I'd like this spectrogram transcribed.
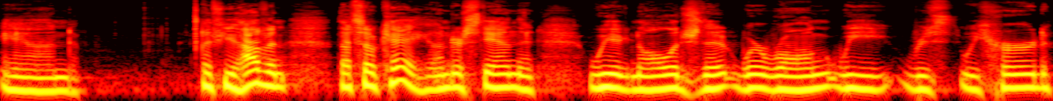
And if you haven't, that's okay. Understand that we acknowledge that we're wrong. We re- we heard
